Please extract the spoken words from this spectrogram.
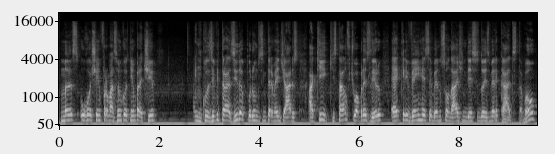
Mas o Rocher, a informação que eu tenho para ti inclusive trazida por um dos intermediários aqui que está no futebol brasileiro, é que ele vem recebendo sondagem desses dois mercados, tá bom?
